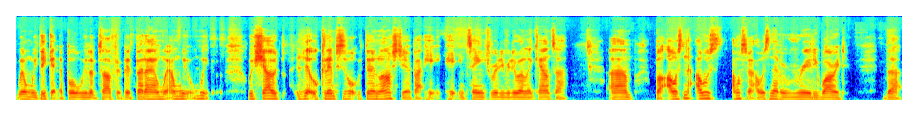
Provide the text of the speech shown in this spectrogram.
when we did get the ball, we looked after it a bit better, and we and we we, we showed little glimpses of what we were doing last year about hit, hitting teams really really well in the counter. Um, but I was I was I must admit I was never really worried that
